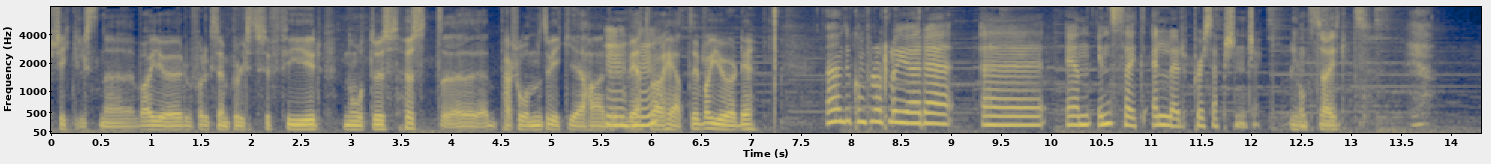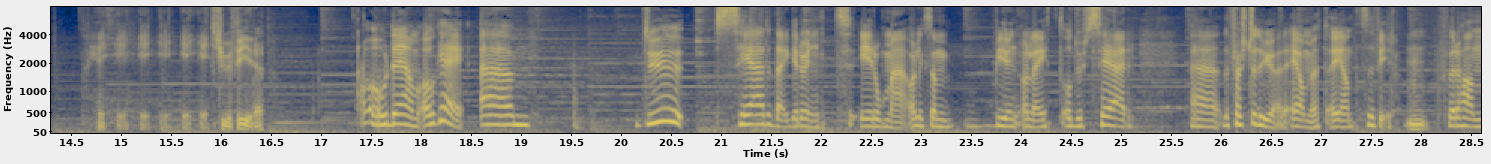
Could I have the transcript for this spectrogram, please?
skikkelsene? Hva gjør f.eks. Sefyr, Notus, høstpersonen som vi ikke har, vet hva heter? Hva gjør de? Eh, du kan få lov til å gjøre eh, en insight eller perception check. Insight. Hehehehe. 24. Oh damn, OK. Um, du ser deg rundt i rommet og liksom begynner å lete, og du ser uh, Det første du gjør, er å møte øynene til Sefir. Mm. For han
